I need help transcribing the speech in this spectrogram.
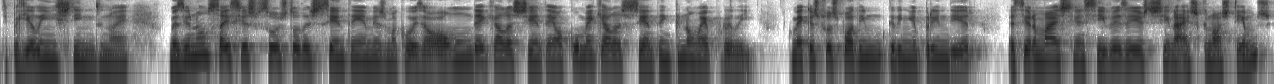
Tipo aquele instinto, não é? Mas eu não sei se as pessoas todas sentem a mesma coisa, ou onde é que elas sentem, ou como é que elas sentem que não é por ali. Como é que as pessoas podem um bocadinho aprender a ser mais sensíveis a estes sinais que nós temos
